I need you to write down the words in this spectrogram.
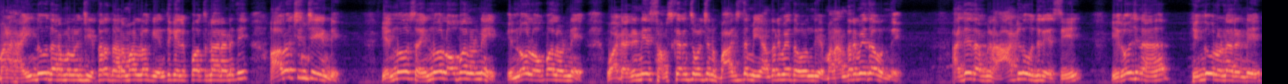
మన హైందూ ధర్మం నుంచి ఇతర ధర్మాల్లోకి ఎందుకు వెళ్ళిపోతున్నారు అనేది ఆలోచించేయండి. ఎన్నో స- ఎన్నో లోపాలు ఉన్నాయి ఎన్నో లోపాలు ఉన్నాయి వాటన్నిటిని సంస్కరించవలసిన బాధ్యత మీ అందరి మీద ఉంది. మన అందరి మీద ఉంది. అదే తప్ప ఆటలు వదిలేసి ఈ రోజున హిందువులు ఉన్నారండి.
